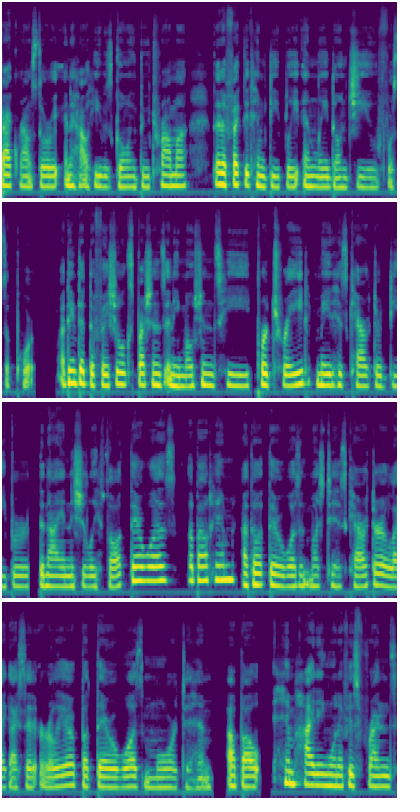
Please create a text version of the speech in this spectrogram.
background story and how he was going through trauma that affected him deeply and leaned on Jiu for support. I think that the facial expressions and emotions he portrayed made his character deeper than I initially thought there was about him. I thought there wasn't much to his character, like I said earlier, but there was more to him. About him hiding one of his friends'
